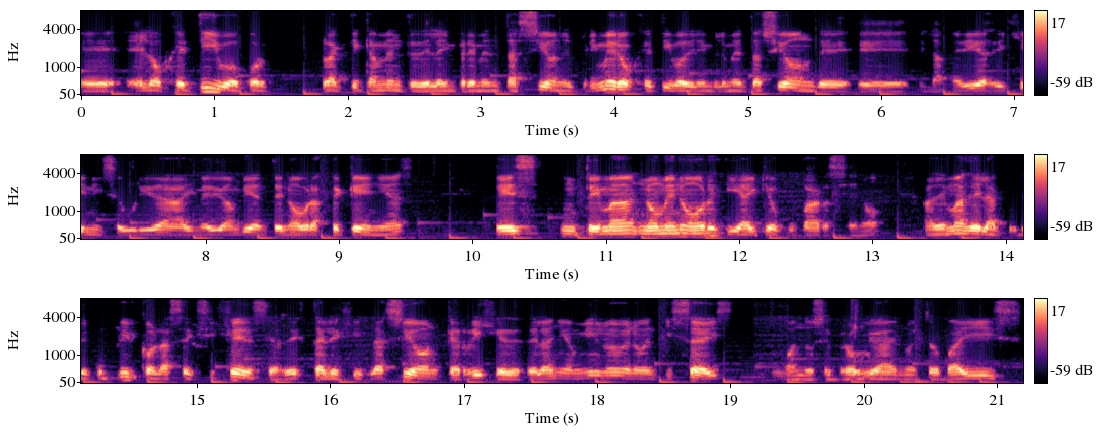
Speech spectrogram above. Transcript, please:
eh, el objetivo por, prácticamente de la implementación, el primer objetivo de la implementación de, de las medidas de higiene y seguridad y medio ambiente en obras pequeñas es un tema no menor y hay que ocuparse, ¿no? Además de, cumplir con las exigencias de esta legislación que rige desde el año 1996, cuando se promulga en nuestro país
